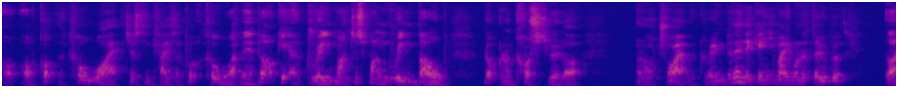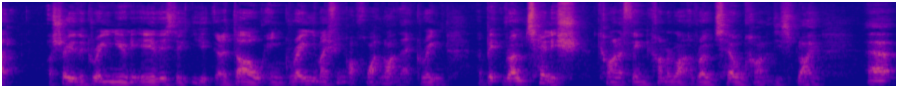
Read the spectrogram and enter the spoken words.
I've got the cool white just in case I put a cool white there but I'll get a green one just one green bulb not going to cost you a lot and I'll try it with green but then again you may want to do with like I'll show you the green unit here there's the a dial in green you may think I quite like that green a bit Rotelish kind of thing kind of like a Rotel kind of display uh,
